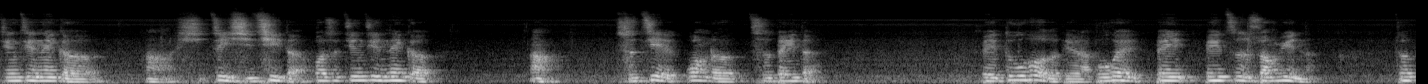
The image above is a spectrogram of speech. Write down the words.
精进那个啊，自己习气的，或是精进那个。啊，持戒忘了慈悲的，北都后的对了，不会悲悲智双运了，就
